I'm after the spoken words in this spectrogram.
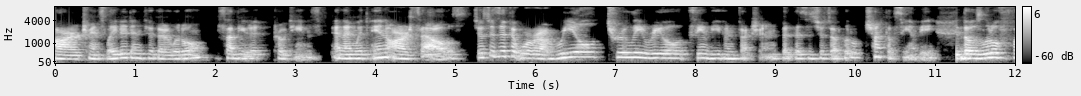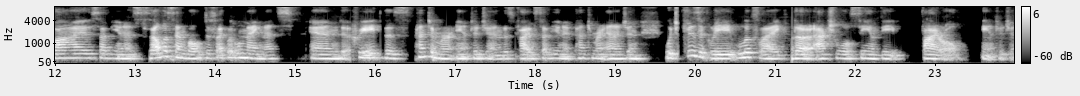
are translated into their little subunit proteins. And then within our cells, just as if it were a real, truly real CMV infection, but this is just a little chunk of CMV, those little five subunits self assemble just like little magnets and create this pentamer antigen, this five subunit pentamer antigen, which physically looks like the actual CMV viral antigen.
